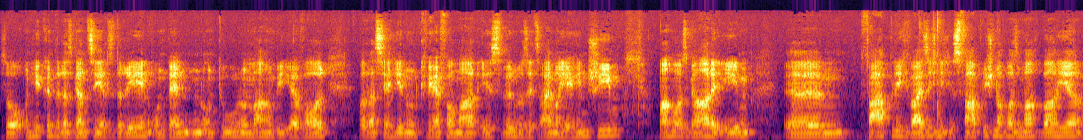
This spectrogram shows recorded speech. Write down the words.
So, und hier könnt ihr das Ganze jetzt drehen und wenden und tun und machen, wie ihr wollt. Weil das ja hier nur ein Querformat ist, würden wir es jetzt einmal hier hinschieben. Machen wir es gerade eben ähm, farblich, weiß ich nicht, ist farblich noch was machbar hier?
